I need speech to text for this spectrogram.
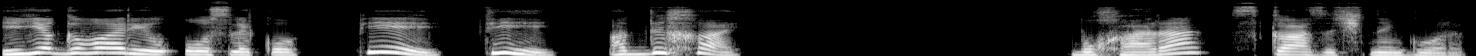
И я говорил ослику, «Пей, пей, отдыхай». Бухара — сказочный город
